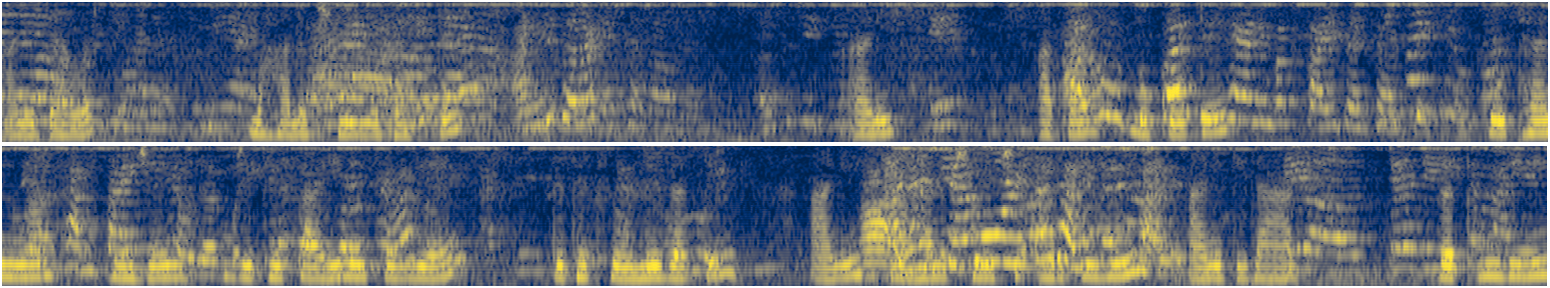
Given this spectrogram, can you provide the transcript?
आणि त्यावर महालक्ष्मी येत असते. आणि आता मुकोटे कोठ्यांवर म्हणजे जिथे साडी नेसवली आहे तिथे ठेवले जाते. आणि महालक्ष्मीची आरती होईल आणि तिला आज प्रथम दिनी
